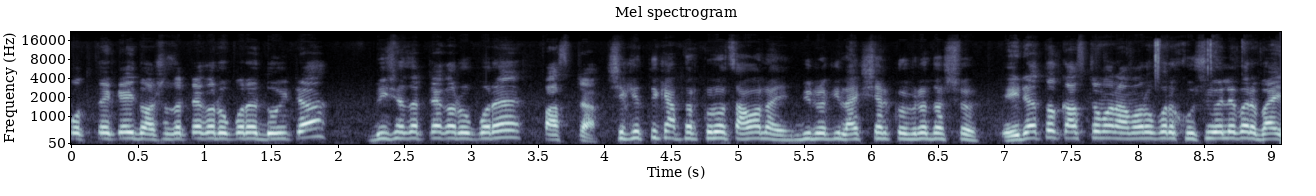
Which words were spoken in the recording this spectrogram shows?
প্রত্যেকেই দশ হাজার টাকার উপরে দুইটা বিশ হাজার টাকার উপরে পাঁচটা। সেক্ষেত্রে কি আপনার কোনো চাওয়া নাই? ভিডিও কি লাইক শেয়ার করবেন না দর্শক? এইটা তো কাস্টমার আমার উপরে খুশি হইলে পারে ভাই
